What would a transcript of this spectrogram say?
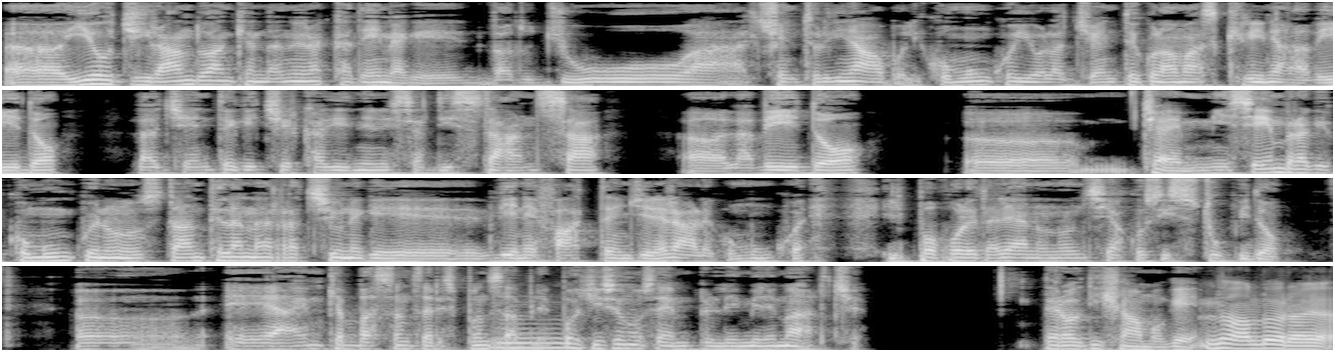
uh, io girando anche andando in accademia, che vado giù al centro di Napoli, comunque io la gente con la mascherina la vedo, la gente che cerca di tenersi a distanza uh, la vedo, Ehm, cioè, mi sembra che comunque, nonostante la narrazione che viene fatta in generale, comunque il popolo italiano non sia così stupido. Uh, è anche abbastanza responsabile. Mm. Poi ci sono sempre le mille marce. Però diciamo che. No, allora.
